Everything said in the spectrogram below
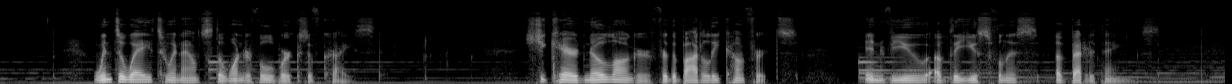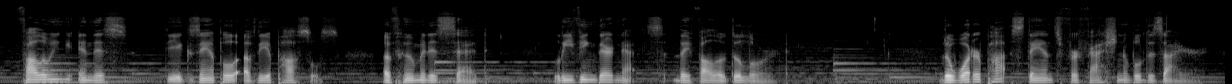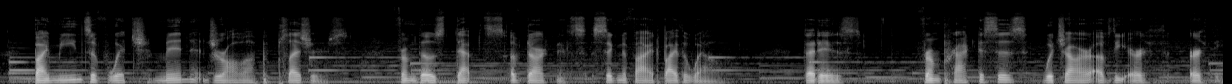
went away to announce the wonderful works of Christ. She cared no longer for the bodily comforts in view of the usefulness of better things, following in this the example of the apostles, of whom it is said, Leaving their nets, they followed the Lord. The water pot stands for fashionable desire by means of which men draw up pleasures from those depths of darkness signified by the well, that is, from practices which are of the earth earthy.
